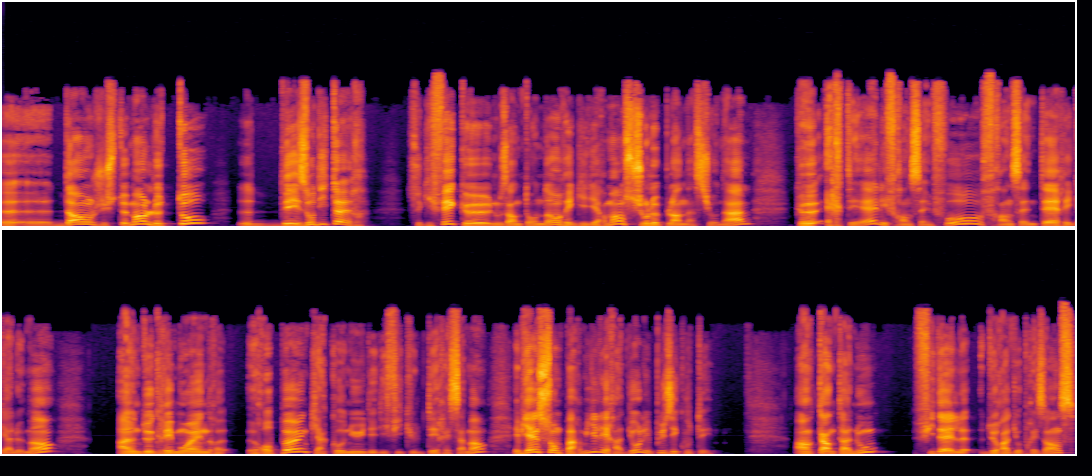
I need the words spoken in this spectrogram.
euh, dans justement le taux euh, des auditeurs. Ce qui fait que nous entendons régulièrement sur le plan national que RTL et France Info, France Inter également, à un degré moindre Europe 1, qui a connu des difficultés récemment, eh bien, sont parmi les radios les plus écoutées. En, quant à nous, fidèles de Radio Présence,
